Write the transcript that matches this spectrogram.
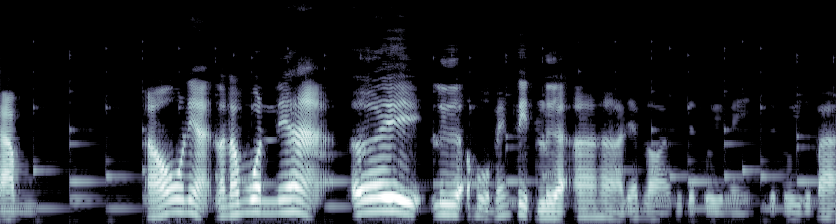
คำ เอาเนี่ยแล้วน้ำวนเนี่ย เอ้ย เรือ โอ้โห แม่งติดเรือ อ่าฮะเรียบร้อยจะตุยไหมจะตุยหรือเปล่า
